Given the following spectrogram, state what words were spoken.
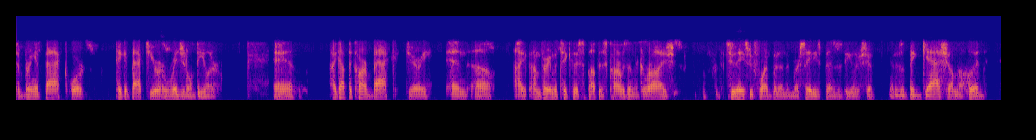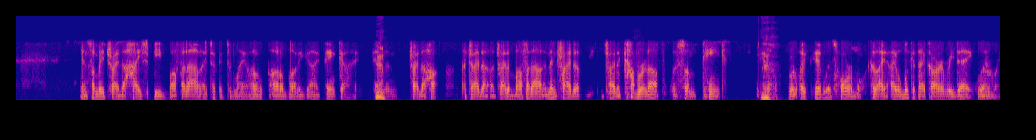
to bring it back or take it back to your original dealer." And I got the car back, Jerry, and uh, I, I'm very meticulous about this car. It was in the garage for the two days before I put it in the Mercedes Benz dealership. And there's a big gash on the hood. And somebody tried to high speed buff it out. I took it to my auto, auto body guy, paint guy, and Yeah. then tried to I tried to try to buff it out, and then try to try to cover it up with some paint. You Yeah. know, like it was horrible because I, I look at that car every day, literally.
